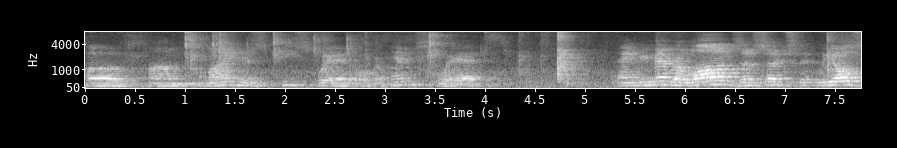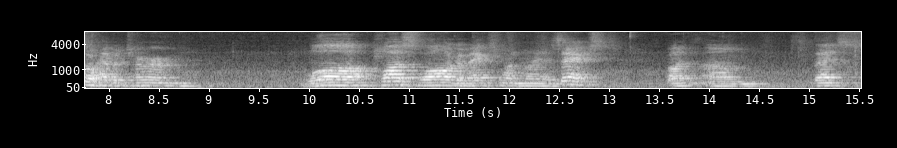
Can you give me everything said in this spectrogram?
of um, minus p squared over m squared. And remember, logs are such that we also have a term log, plus log of x1 minus x, but um, that's,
